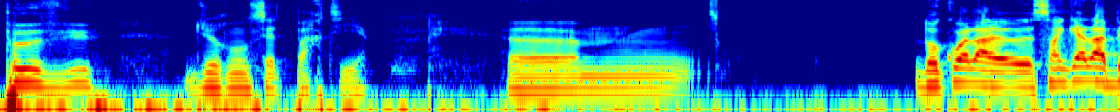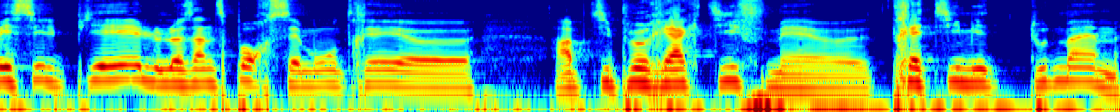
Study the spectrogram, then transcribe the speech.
peu vu durant cette partie. Euh, donc voilà, Saint-Gall a baissé le pied, le Lausanne Sport s'est montré un petit peu réactif, mais très timide tout de même.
